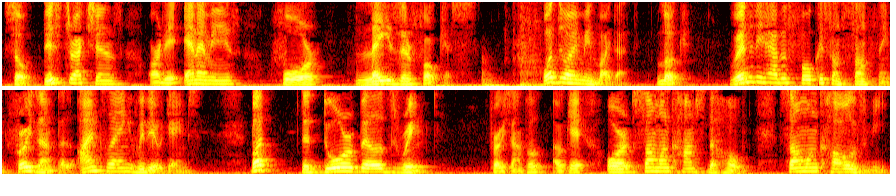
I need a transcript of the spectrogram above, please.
So, distractions are the enemies for laser focus. What do I mean by that? Look, when we have a focus on something, for example, I'm playing video games, but the doorbells ring, for example, okay, or someone comes to the home, someone calls me,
